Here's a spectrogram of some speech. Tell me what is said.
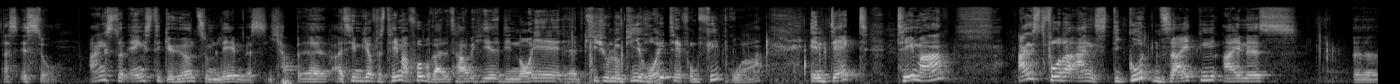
Das ist so. Angst und Ängste gehören zum Leben. Ich habe, äh, als ich mich auf das Thema vorbereitet habe, hier die neue äh, Psychologie heute vom Februar entdeckt. Thema Angst vor der Angst. Die guten Seiten eines, äh,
